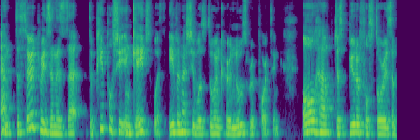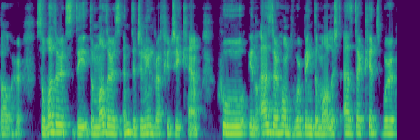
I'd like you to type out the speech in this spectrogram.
And the third reason is that the people she engaged with, even as she was doing her news reporting, all have just beautiful stories about her. So whether it's the, the mothers in the Jenin refugee camp who, you know, as their homes were being demolished, as their kids were,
